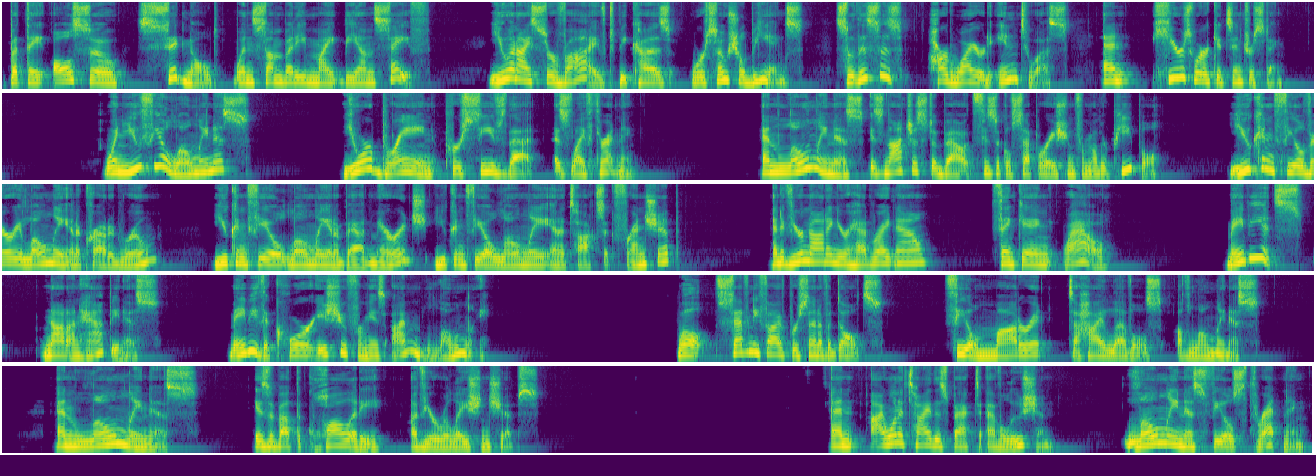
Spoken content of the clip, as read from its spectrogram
but they also signaled when somebody might be unsafe. You and I survived because we're social beings. So this is hardwired into us. And here's where it gets interesting. When you feel loneliness, your brain perceives that as life threatening. And loneliness is not just about physical separation from other people. You can feel very lonely in a crowded room. You can feel lonely in a bad marriage. You can feel lonely in a toxic friendship. And if you're nodding your head right now, thinking, wow, maybe it's not unhappiness. Maybe the core issue for me is I'm lonely. Well, 75% of adults feel moderate to high levels of loneliness. And loneliness is about the quality of your relationships. And I want to tie this back to evolution. Loneliness feels threatening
